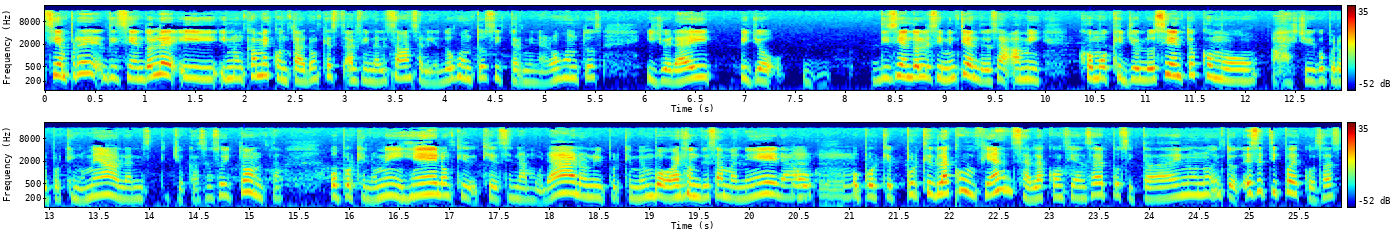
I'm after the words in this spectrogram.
siempre diciéndole y, y nunca me contaron que al final estaban saliendo juntos y terminaron juntos y yo era ahí y yo diciéndole, si me entiendes? O sea, a mí como que yo lo siento como, ay, yo digo, pero ¿por qué no me hablan? Es que yo acaso soy tonta. O por qué no me dijeron que, que se enamoraron y por qué me embobaron de esa manera. O, o porque, porque es la confianza, la confianza depositada en uno. Entonces, ese tipo de cosas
